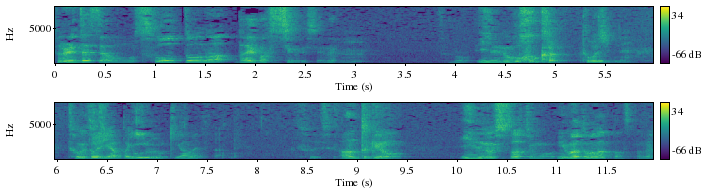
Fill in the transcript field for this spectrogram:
それに対してはもう相当な大バッシングですよね、その陰の方から。当時ね。当時。当時やっぱ陰を極めてたんで。そうですよ。あの時の陰の人たちも今どうなったんですかね。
